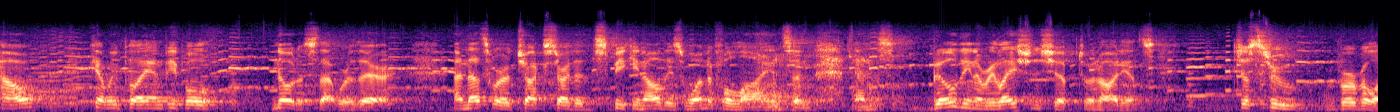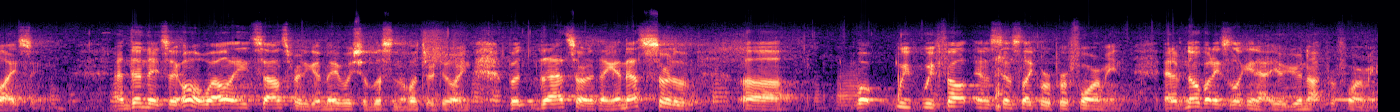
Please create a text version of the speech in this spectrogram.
how can we play and people notice that we're there. And that's where Chuck started speaking all these wonderful lines and, and building a relationship to an audience just through verbalizing. And then they'd say, oh, well, he sounds pretty good. Maybe we should listen to what they're doing. But that sort of thing. And that's sort of uh, we, we felt, in a sense, like we're performing. And if nobody's looking at you, you're not performing.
